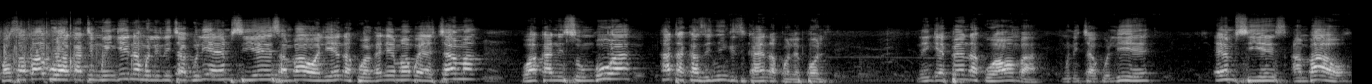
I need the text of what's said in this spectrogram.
kwa sababu wakati mwingine mlinichagulia MCAs ambao walienda kuangalia mambo ya chama wakanisumbua, hata kazi nyingi zikaenda polepole. Ningependa kuwaomba mnichagulie MCAs ambao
